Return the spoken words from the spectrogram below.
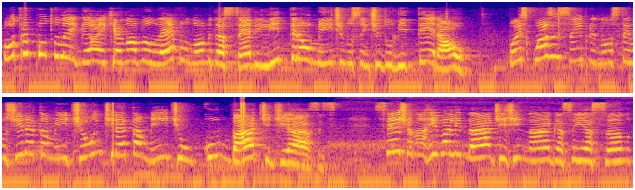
Outro ponto legal é que a novel leva o nome da série literalmente no sentido literal, pois quase sempre nós temos diretamente ou indiretamente um combate de ases, seja na rivalidade de Nagase e Asano,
